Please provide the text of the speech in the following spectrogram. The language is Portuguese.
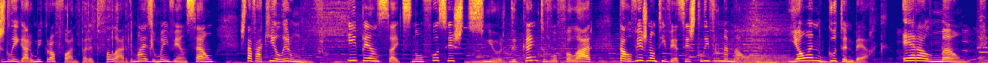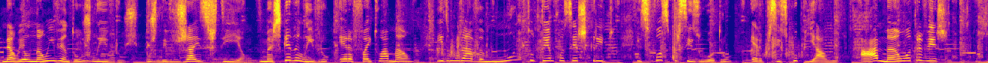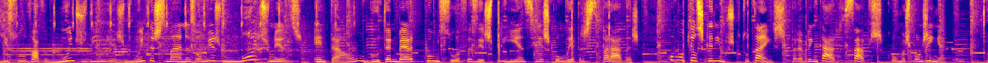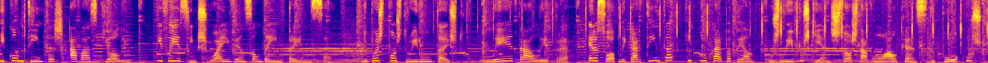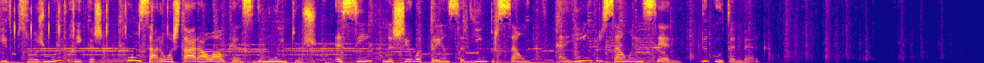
Antes de ligar o microfone para te falar de mais uma invenção, estava aqui a ler um livro. E pensei que se não fosse este senhor de quem te vou falar, talvez não tivesse este livro na mão. Johann Gutenberg. Era alemão. Não, ele não inventou os livros. Os livros já existiam. Mas cada livro era feito à mão e demorava muito tempo a ser escrito. E se fosse preciso outro, era preciso copiá-lo à mão outra vez. E isso levava muitos dias, muitas semanas ou mesmo muitos meses. Então, Gutenberg começou a fazer experiências com letras separadas, como aqueles carimbos que tu tens para brincar, sabes, com uma esponjinha, e com tintas à base de óleo. E foi assim que chegou à invenção da imprensa. Depois de construir um texto letra a letra, era só aplicar tinta e colocar papel. Os livros, que antes só estavam ao alcance de poucos e de pessoas muito ricas, começaram a estar ao alcance de muitos. Assim nasceu a prensa de impressão, a impressão em série de Gutenberg.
